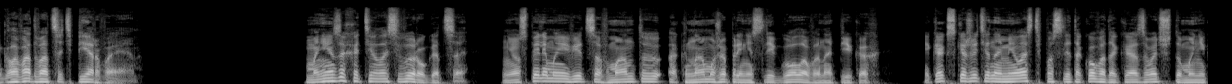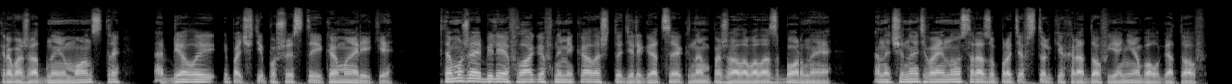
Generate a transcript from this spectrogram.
Глава 21 Мне захотелось выругаться. Не успели мы явиться в мантую, а к нам уже принесли головы на пиках. И как скажите на милость, после такого доказывать, что мы не кровожадные монстры, а белые и почти пушистые комарики. К тому же обилие флагов намекало, что делегация к нам пожаловала сборная, а начинать войну сразу против стольких родов я не был готов.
